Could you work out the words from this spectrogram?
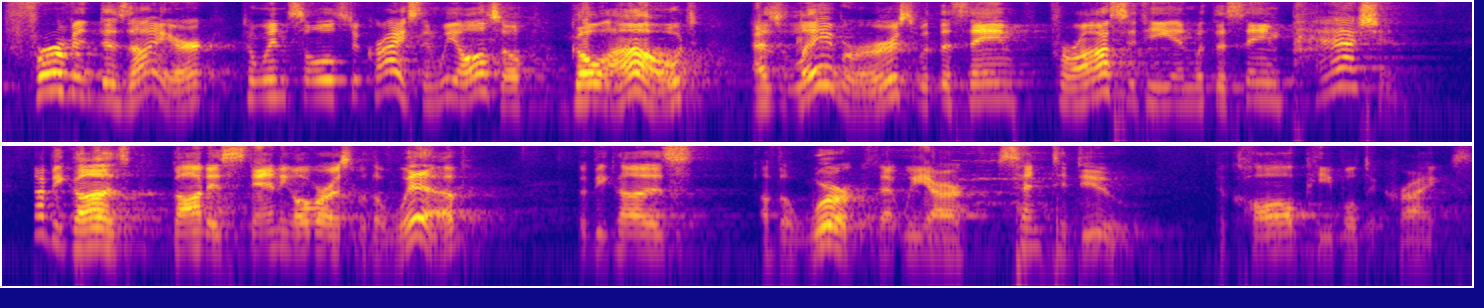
fervent desire to win souls to Christ. And we also go out as laborers with the same ferocity and with the same passion Not because God is standing over us with a whip, but because of the work that we are sent to do to call people to Christ.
